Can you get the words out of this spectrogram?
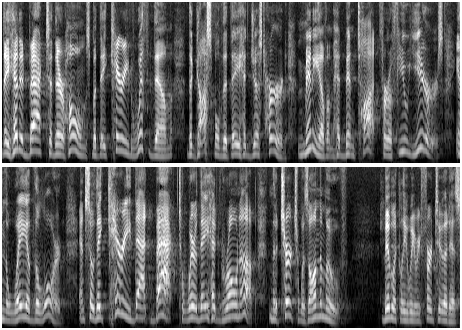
They headed back to their homes, but they carried with them the gospel that they had just heard. Many of them had been taught for a few years in the way of the Lord. And so they carried that back to where they had grown up. The church was on the move. Biblically, we refer to it as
